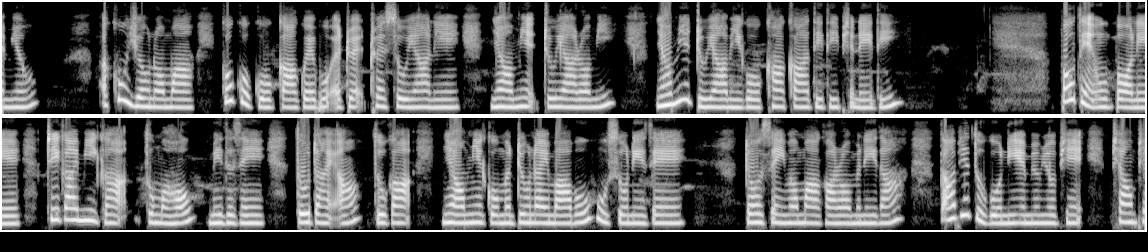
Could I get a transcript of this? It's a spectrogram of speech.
အမျိုး အခုယုံတော်မှာကိုကိုကိုကာကွယ်ဖို့အတွက်ထွက်ဆိုရလျင်ညောင်မြင့်တူရတော်မူညောင်မြင့်တူရမည်ကိုခါခါတီးတီးဖြစ်နေသည်ပုတ်တင်ဦးပေါ်လျင်ထိခိုက်မိကသူမဟုတ်မိသစဉ်သိုးတိုင်အောင်သူကညောင်မြင့်ကိုမတူနိုင်ပါဘူးဟုဆိုနေစေဒေါ်စိန်မမကတော့မနေတာတားပြစ်သူကိုနီးအမျိုးမျိုးဖြင့်ဖြောင်းဖြ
